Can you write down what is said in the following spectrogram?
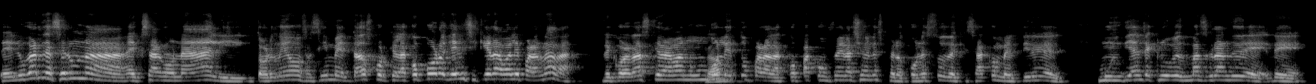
en lugar de hacer una hexagonal y torneos así inventados, porque la Copa Oro ya ni siquiera vale para nada. Recordarás que daban un boleto para la Copa Confederaciones, pero con esto de que se va a convertir en el mundial de clubes más grande de,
